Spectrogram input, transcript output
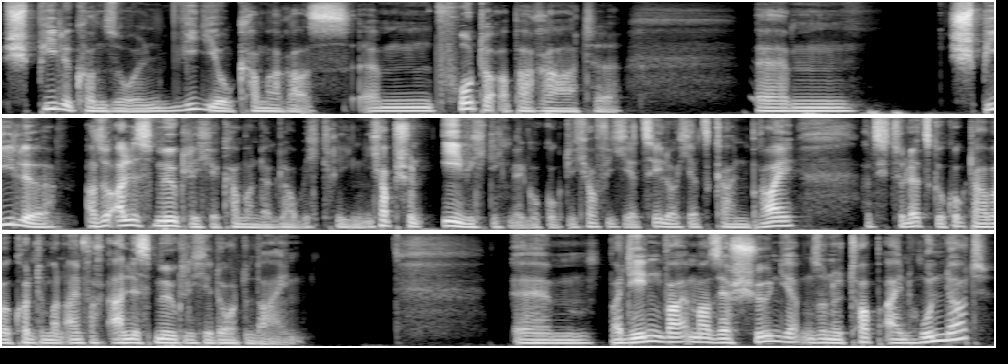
Spielekonsolen, Videokameras, ähm, Fotoapparate, ähm, Spiele, also alles Mögliche kann man da, glaube ich, kriegen. Ich habe schon ewig nicht mehr geguckt. Ich hoffe, ich erzähle euch jetzt keinen Brei. Als ich zuletzt geguckt habe, konnte man einfach alles Mögliche dort leihen. Ähm, bei denen war immer sehr schön, die hatten so eine Top 100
